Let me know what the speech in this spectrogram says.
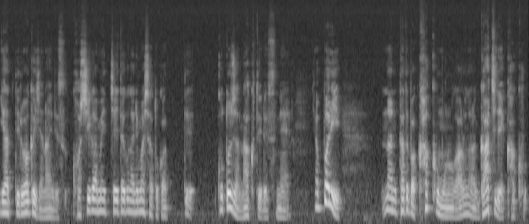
やってるわけじゃないんです。腰がめっちゃ痛くなりましたとかってことじゃなくてですね、やっぱり、例えば書くものがあるならガチで書く。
